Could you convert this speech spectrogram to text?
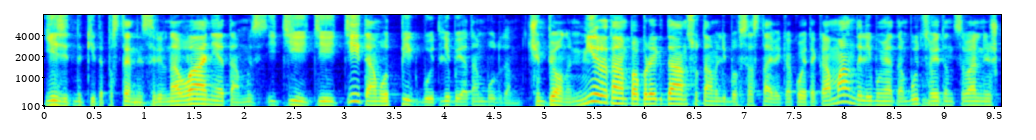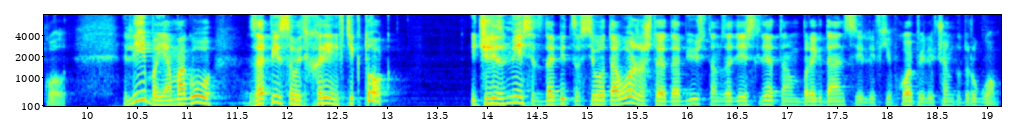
ездить на какие-то постоянные соревнования, там идти, идти, идти, там вот пик будет, либо я там буду там чемпионом мира там по брейкдансу, там, либо в составе какой-то команды, либо у меня там будут свои танцевальные школы. Либо я могу записывать хрень в ТикТок, и через месяц добиться всего того же, что я добьюсь там за 10 лет там в брейкдансе или в хип-хопе или в чем-то другом.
